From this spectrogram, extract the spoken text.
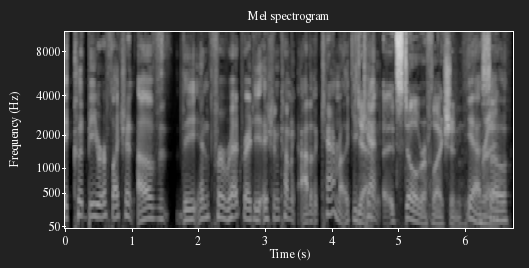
It could be a reflection of the infrared radiation coming out of the camera. Like you yeah. can't. It's still a reflection. Yeah. Right. So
